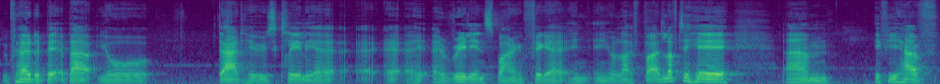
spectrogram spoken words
we've heard a bit about your dad, who's clearly a, a, a really inspiring figure in, in your life. But I'd love to hear um, if you have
